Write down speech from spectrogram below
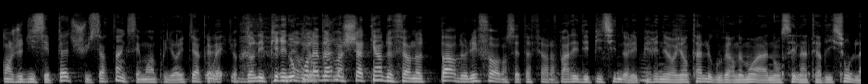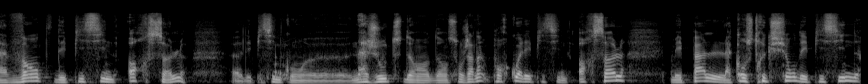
quand je dis c'est peut-être, je suis certain que c'est moins prioritaire que Ouais, l'agriculture. Dans les Donc, on a besoin chacun de faire notre part de l'effort dans cette affaire-là. Vous parlez des piscines dans les Pyrénées-Orientales. Le gouvernement a annoncé l'interdiction de la vente des piscines hors sol, des piscines qu'on euh, ajoute dans, son jardin. Pourquoi les piscines hors sol, mais pas la construction des piscines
